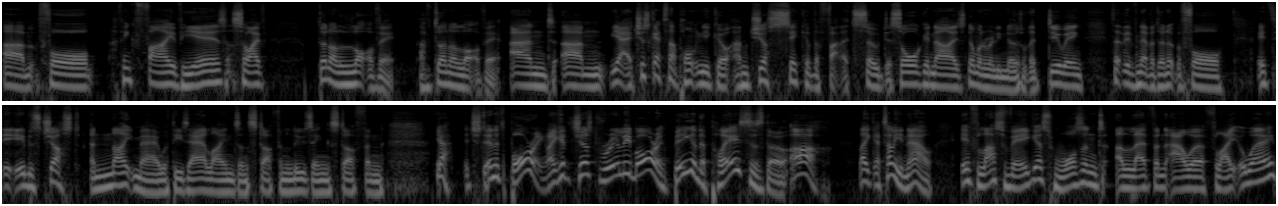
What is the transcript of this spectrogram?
um, for I think five years. So I've done a lot of it. I've done a lot of it. And um, yeah, it just gets to that point when you go, I'm just sick of the fact that it's so disorganized. No one really knows what they're doing. It's like they've never done it before. It, it, it was just a nightmare with these airlines and stuff and losing stuff. And yeah, it's just, and it's boring. Like, it's just really boring. Being in the places, though, ah. like, I tell you now, if Las Vegas wasn't 11 hour flight away,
